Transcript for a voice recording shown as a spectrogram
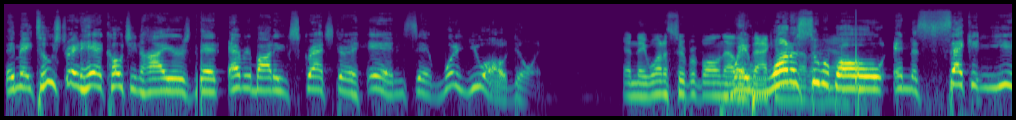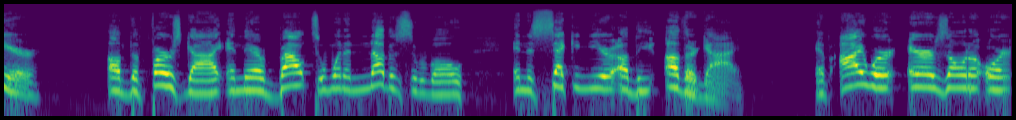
They made two straight head coaching hires that everybody scratched their head and said, "What are you all doing?" and they won a Super Bowl. Now they back won a Super. Bowl in the second year of the first guy, and they're about to win another Super Bowl in the second year of the other guy. If I were Arizona or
